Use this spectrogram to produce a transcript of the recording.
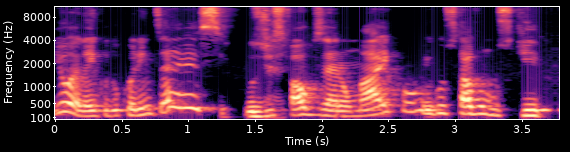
E o elenco do Corinthians é esse. Os é. desfalques eram Michael e Gustavo Mosquito.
